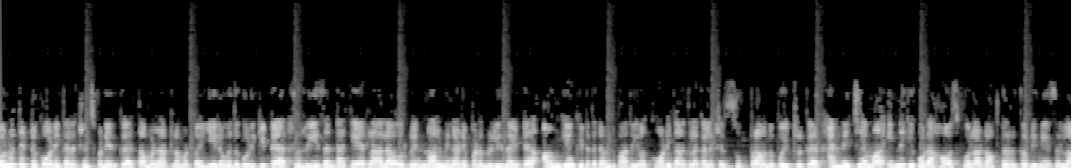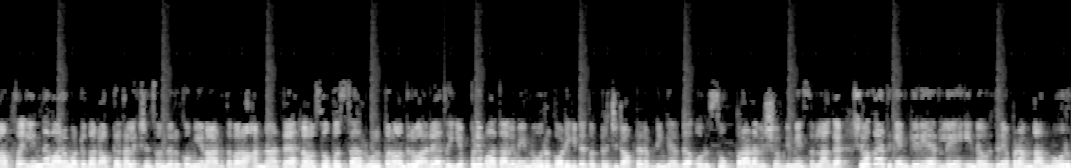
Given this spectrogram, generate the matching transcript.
தொண்ணூத்தெட்டு கோடி கலெக்ஷன்ஸ் பண்ணிருக்கு தமிழ்நாட்டுல மட்டும் எழுபது கோடி கிட்ட. ரீசெண்டா கேரளால ஒரு ரெண்டு நாள் முன்னாடி படம் ரிலீஸ் ஆயிட்டு அங்கேயும் கிட்டத்தட்ட வந்து பாத்தீங்கன்னா கோடிக்கணக்கில் கலெக்ஷன் சூப்பரா வந்து போயிட்டு இருக்கு அண்ட் நிச்சயமா இன்னைக்கு கூட ஹவுஸ்ஃபுல்லா டாக்டர் இருக்கு அப்படின்னே சொல்லலாம். இந்த வாரம் மட்டும் தான் டாக்டர் கலெக்ஷன்ஸ் வந்து இருக்கும். ஏன்னா அடுத்த வாரம் அண்ணாத்த நம்ம சூப்பர் ஸ்டார் ரூல் பண்ண வந்துருவாரு. எப்படி பார்த்தாலுமே நூறு கோடி கிட்ட தொற்றுச்சு டாக்டர் அப்படிங்கிறது ஒரு சூப்பரான விஷயம் அப்படின்னே சொல்லாங்க. சிவகார்த்திகேயன் கெரியர்லயே இந்த ஒரு திரைப்படம் தான் நூறு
